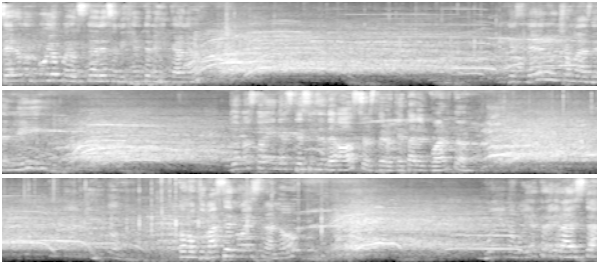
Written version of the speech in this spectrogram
ser un orgullo para ustedes, a mi gente mexicana. Y que esperen mucho más de mí. Yo no estoy en este season de Oscars, pero ¿qué tal el cuarto? Como que va a ser nuestra, ¿no? Traer a esta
